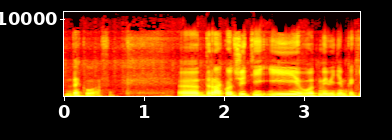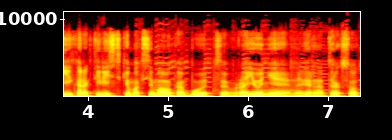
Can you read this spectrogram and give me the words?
D-класса. Драко GTI, вот мы видим, какие характеристики. Максималка будет в районе, наверное, 300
